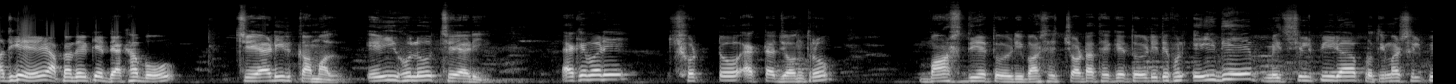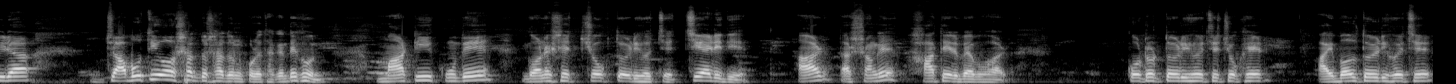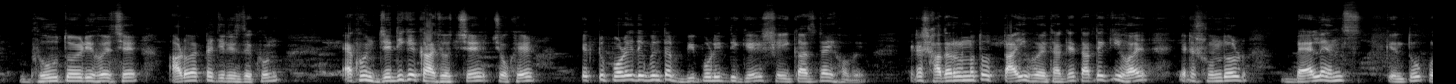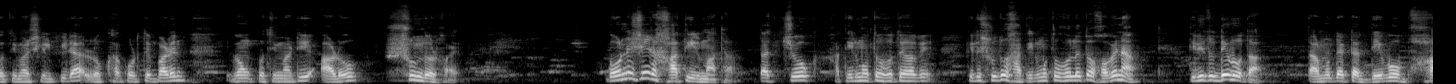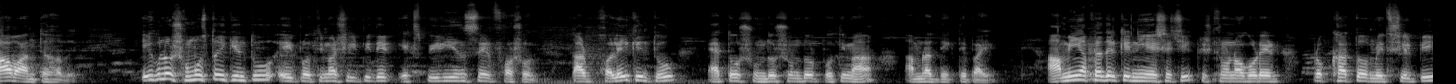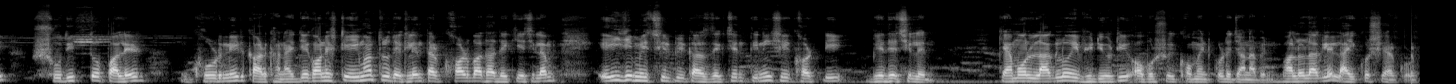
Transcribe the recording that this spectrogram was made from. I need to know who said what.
Speaker 1: আজকে আপনাদেরকে দেখাবো চেয়ারির কামাল। এই হলো চেয়ারি। একেবারে ছোট্ট একটা যন্ত্র, বাঁশ দিয়ে তৈরি, বাঁশের চটা থেকে তৈরি। দেখুন, এই দিয়ে মৃৎশিল্পীরা প্রতিমা শিল্পীরা যাবতীয় অসাধ্য সাধন করে থাকেন। দেখুন, মাটি কুঁদে গণেশের চোখ তৈরি হচ্ছে চেয়ারি দিয়ে, আর তার সঙ্গে হাতের ব্যবহার। কোটর তৈরি হয়েছে চোখের। আইবল তৈরি হয়েছে, ভ্রু তৈরি হয়েছে। আরও একটা জিনিস দেখুন, এখন যেদিকে কাজ হচ্ছে চোখের, একটু পরেই দেখবেন তার বিপরীত দিকে সেই কাজটাই হবে। এটা সাধারণত তাই হয়ে থাকে, তাতে কি হয়, এটা সুন্দর ব্যালেন্স কিন্তু প্রতিমা শিল্পীরা রক্ষা করতে পারেন এবং প্রতিমাটি আরও সুন্দর হয়। গণেশের হাতির মাথা, তার চোখ হাতির মতো হতে হবে, কিন্তু শুধু হাতির মতো হলে তো হবে না, তিনি তো দেবতা। তার মধ্যে একটা দেব ভাব আনতে হবে। এগুলো সমস্তই কিন্তু এই প্রতিমা শিল্পীদের এক্সপিরিয়েন্সের ফসল। তার ফলেই কিন্তু এত সুন্দর সুন্দর প্রতিমা আমরা দেখতে পাই। আমি আপনাদেরকে নিয়ে এসেছি কৃষ্ণনগরের প্রখ্যাত মৃৎশিল্পী সুদীপ্ত পালের ঘূর্ণির কারখানায়। যে গণেশটি এইমাত্র দেখলেন, তার খড় বাঁধা দেখিয়েছিলাম। এই যে মৃৎশিল্পীর কাজ দেখছেন, তিনি সেই খড়টি বেঁধেছিলেন। কেমন লাগল এই ভিডিওটি অবশ্যই কমেন্ট করে জানাবেন। ভালো লাগলে লাইক ও শেয়ার করুন।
